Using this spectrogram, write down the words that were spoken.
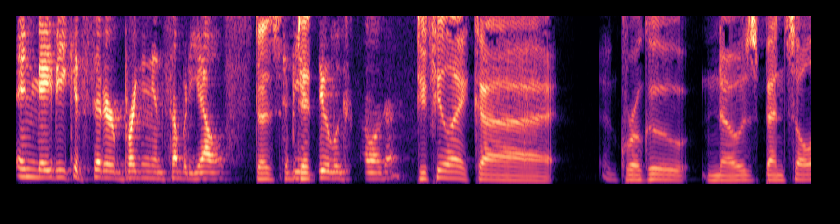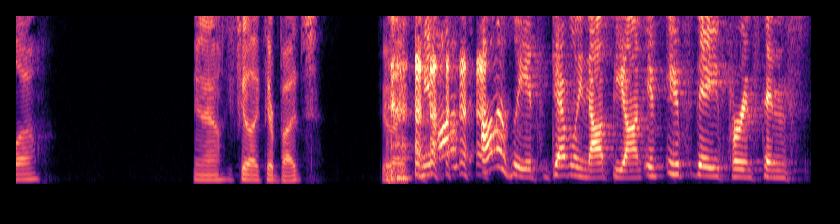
and maybe consider bringing in somebody else Does, to be did, Luke Skywalker. Do you feel like uh, Grogu knows Ben Solo? You know, you feel like they're buds. I mean, honestly, honestly, it's definitely not beyond. If if they, for instance,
